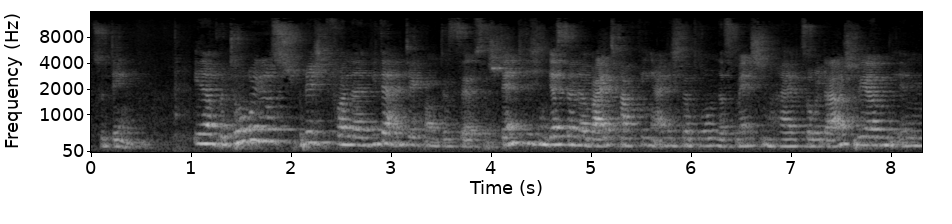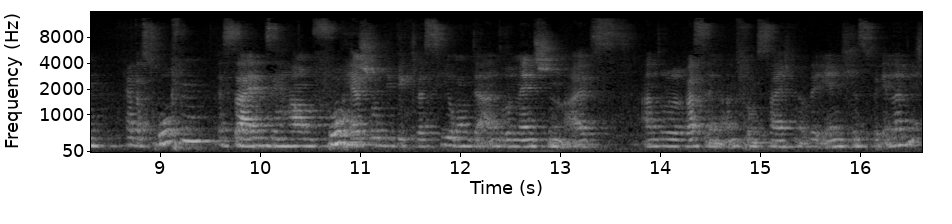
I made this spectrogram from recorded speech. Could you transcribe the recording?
zu denken. Ina Pretorius spricht von der Wiederentdeckung des Selbstverständlichen. Gestern der Beitrag ging eigentlich darum, dass Menschen halt solidarisch werden in Katastrophen, es sei denn, sie haben vorher schon die Deklassierung der anderen Menschen als andere Rasse in Anführungszeichen oder ähnliches verinnerlicht.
